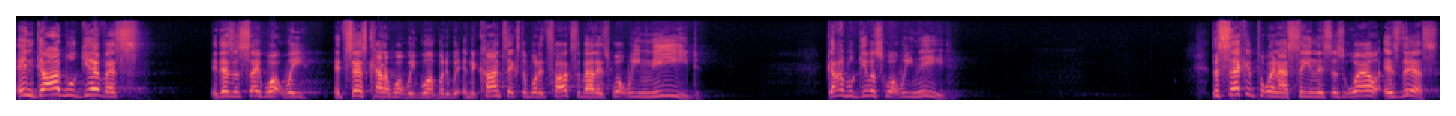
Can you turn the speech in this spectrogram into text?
And God will give us, it doesn't say what we, it says kind of what we want, but in the context of what it talks about, it's what we need. God will give us what we need. The second point I see in this as well is this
